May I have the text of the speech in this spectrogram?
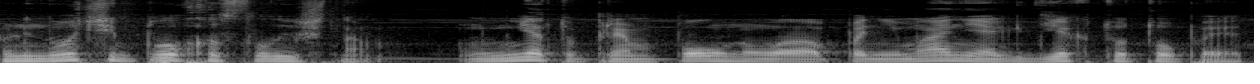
Блин, очень плохо слышно. Нету прям полного понимания, где кто топает.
